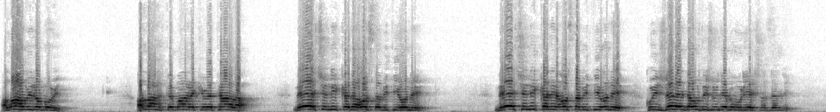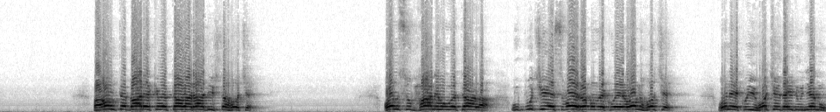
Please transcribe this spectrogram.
Allahovi robovi, Allah te bareke vetala neće nikada ostaviti one, neće nikada ostaviti one koji žele da uzdižu njegovu riječ na zemlji. Pa on te bareke vetala radi šta hoće. On subhanahu wa ta'ala upućuje svoje robove koje on hoće. One koji hoće da idu njemu.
